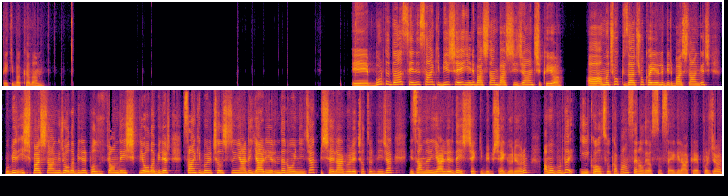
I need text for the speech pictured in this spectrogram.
Peki bakalım. Burada da senin sanki bir şeye yeni baştan başlayacağın çıkıyor. Aa, ama çok güzel, çok hayırlı bir başlangıç. Bu bir iş başlangıcı olabilir, pozisyon değişikliği olabilir. Sanki böyle çalıştığın yerde yer yerinden oynayacak, bir şeyler böyle çatırdayacak. İnsanların yerleri değişecek gibi bir şey görüyorum. Ama burada iyi koltuğu kapan sen alıyorsun sevgili Akrep Burcu.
